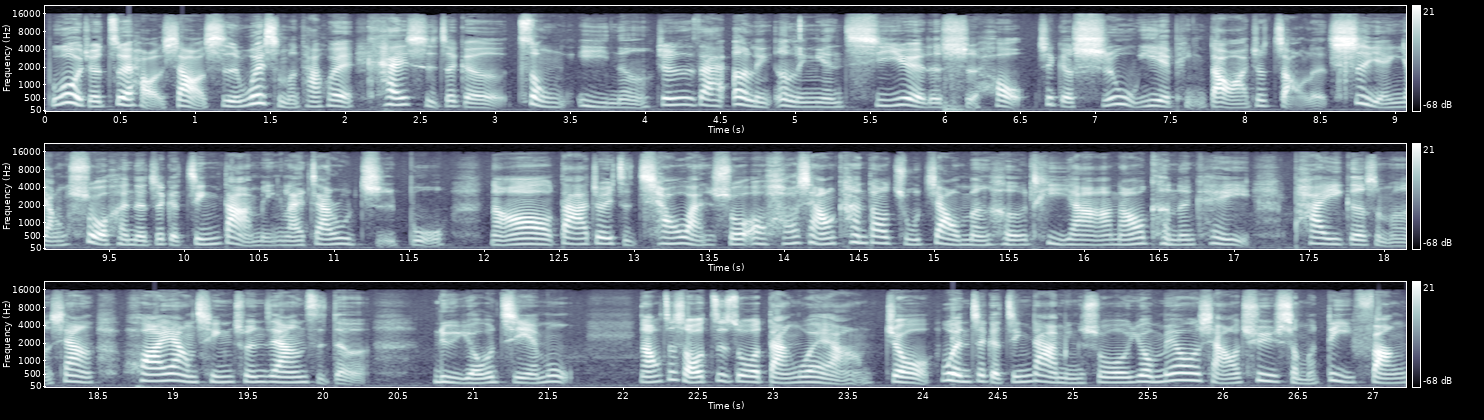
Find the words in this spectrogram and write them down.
不过我觉得最好笑的是，为什么他会开始这个综艺呢？就是在二零二零年七月的时候，这个十五夜频道啊就找了饰演杨硕亨的这个金大明来加入直播，然后大家就一直敲碗说：“哦，好想要看到主角们合体呀，然后可能可以拍一个什么像《花样青春》这样子的旅游节目。”然后这时候制作单位啊，就问这个金大明说有没有想要去什么地方？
